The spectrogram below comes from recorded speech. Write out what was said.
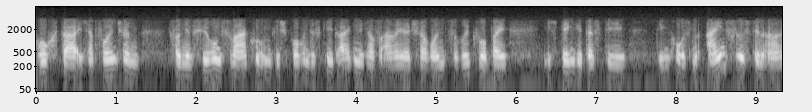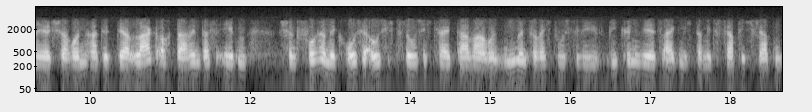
Vertrauensbruch da. Ich habe vorhin schon von dem Führungsvakuum gesprochen, das geht eigentlich auf Ariel Sharon zurück, wobei ich denke, dass die, den großen Einfluss, den Ariel Sharon hatte, der lag auch darin, dass eben schon vorher eine große Aussichtslosigkeit da war und niemand so recht wusste, wie, wie können wir jetzt eigentlich damit fertig werden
